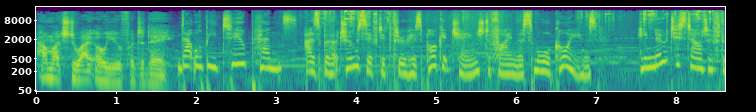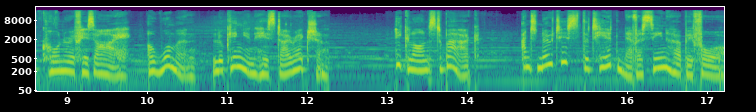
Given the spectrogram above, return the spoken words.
How much do I owe you for today? That will be two pence. As Bertram sifted through his pocket change to find the small coins, he noticed out of the corner of his eye a woman looking in his direction. He glanced back and noticed that he had never seen her before.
